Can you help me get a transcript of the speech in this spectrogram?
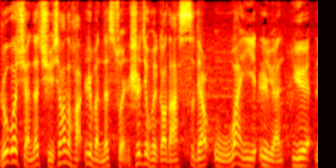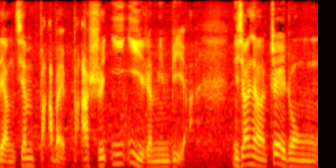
如果选择取消的话，日本的损失就会高达四点五万亿日元，约两千八百八十一亿人民币啊！你想想，这种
